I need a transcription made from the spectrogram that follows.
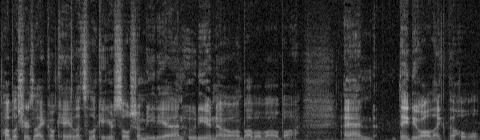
publisher's like, okay, let's look at your social media and who do you know, and blah blah blah blah, and they do all like the whole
